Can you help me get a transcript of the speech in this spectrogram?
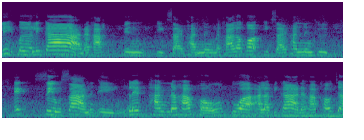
ลิเบอริก้านะคะ เป็นอีกสายพันธุ์หนึ่งนะคะ แล้วก็อีกสายพันธุ์หนึ่งคือ เอ็กเซลซ่านั่นเองเมล็ดพันธุ์นะคะของตัวอาราบิก้านะคะเขาจะ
